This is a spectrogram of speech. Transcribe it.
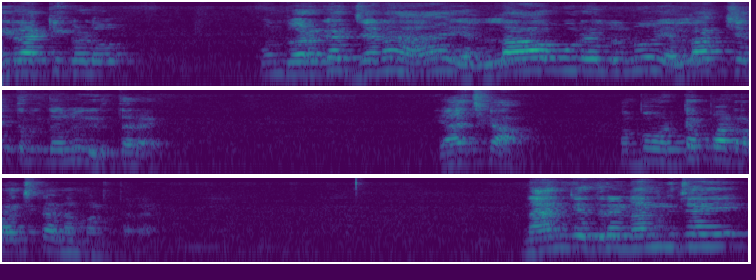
ಗಿರಾಕಿಗಳು. ಒಂದು ವರ್ಗದ ಜನ ಎಲ್ಲಾ ಊರಲ್ಲೂ ಎಲ್ಲಾ ಕ್ಷೇತ್ರದಲ್ಲೂ ಇರ್ತಾರೆ. ಯಾಚಕ, ಪಾಪ ಹೊಟ್ಟೆಪಾಡು ರಾಜಕಾರಣ ಮಾಡ್ತಾರೆ. ನಾನ್ ಗೆದ್ರೆ ನನ್ಗೆ ಜೈ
